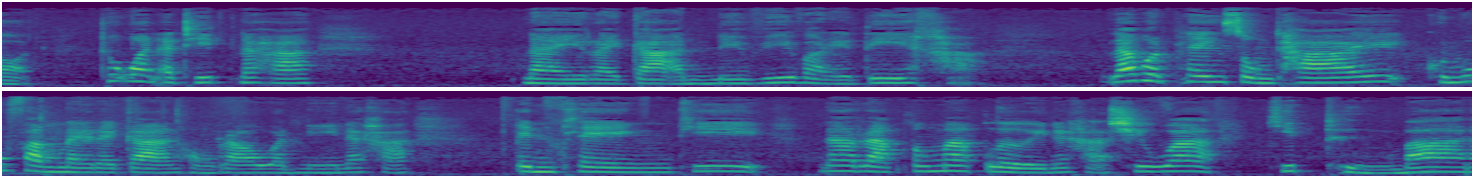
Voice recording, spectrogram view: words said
ลอดทุกวันอาทิตย์นะคะ ในรายการ Navy Variety ค่ะ และบทเพลงส่งท้ายคุณผู้ฟังในรายการของเราวันนี้นะคะ เป็นเพลงที่น่ารักมากๆเลยนะคะ ชื่อว่าคิดถึงบ้าน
